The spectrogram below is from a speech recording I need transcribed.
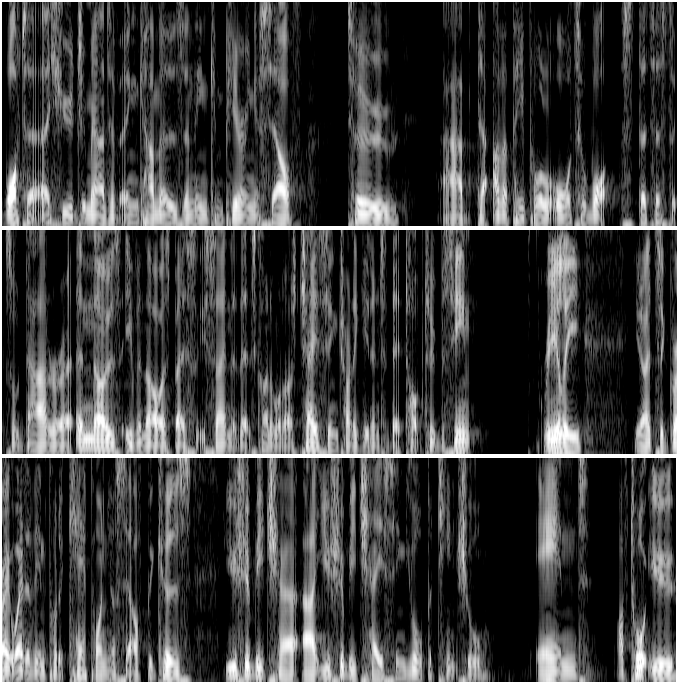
what a, a, huge amount of income is, and then comparing yourself to uh, to other people or to what statistics or data are in those, even though I was basically saying that that's kind of what I was chasing, trying to get into that top 2%. Really, you know, it's a great way to then put a cap on yourself because you should be, cha- uh, you should be chasing your potential. And I've taught you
